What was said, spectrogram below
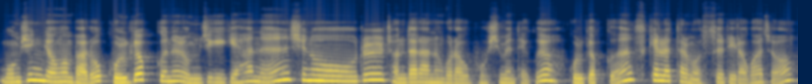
몸신경은 바로 골격근을 움직이게 하는 신호를 전달하는 거라고 보시면 되고요. 골격근, 스켈레탈 머슬이라고 하죠.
